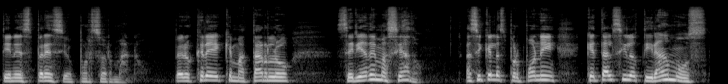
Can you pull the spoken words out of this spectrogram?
tiene desprecio por su hermano, pero cree que matarlo sería demasiado. Así que les propone qué tal si lo tiramos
